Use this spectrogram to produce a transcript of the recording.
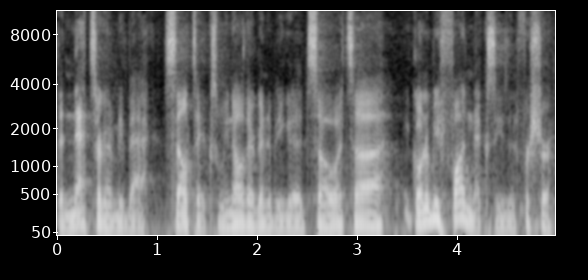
the Nets are going to be back. Celtics, we know they're going to be good. So it's uh, going to be fun next season for sure.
